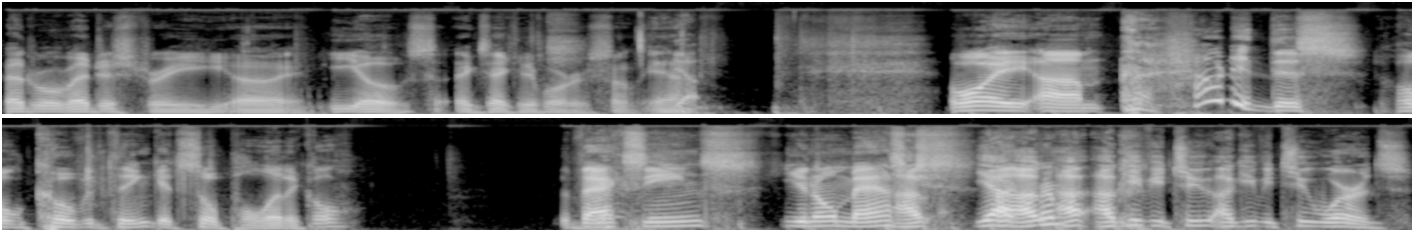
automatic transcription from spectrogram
Federal Registry uh, EOs, executive orders. So, yeah. Yep. Boy, um, how did this whole COVID thing get so political? The vaccines, you know, I, masks. yeah, I I'll, remember- I'll, I'll give you two. I'll give you two words.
